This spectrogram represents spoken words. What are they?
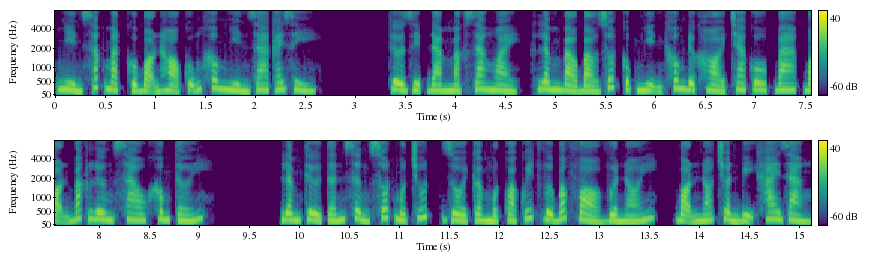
nhìn sắc mặt của bọn họ cũng không nhìn ra cái gì. Thừa dịp đàm mặc ra ngoài, Lâm Bảo Bảo rốt cục nhịn không được hỏi cha cô, ba, bọn Bắc Lương sao không tới. Lâm Tử Tấn sừng sốt một chút, rồi cầm một quả quýt vừa bóc vỏ vừa nói, bọn nó chuẩn bị khai giảng,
